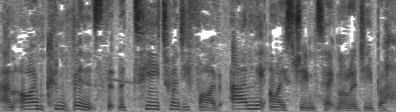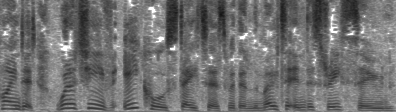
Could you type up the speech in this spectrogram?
And I'm convinced that the T25 and the iStream technology behind it will achieve equal status within the motor industry soon.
